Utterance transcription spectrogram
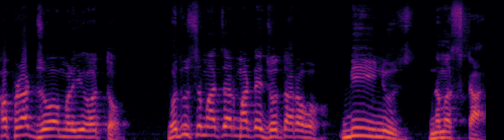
ફફડાટ જોવા મળ્યો હતો. વધુ સમાચાર માટે જોતા રહો બી ન્યૂઝ. નમસ્કાર.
